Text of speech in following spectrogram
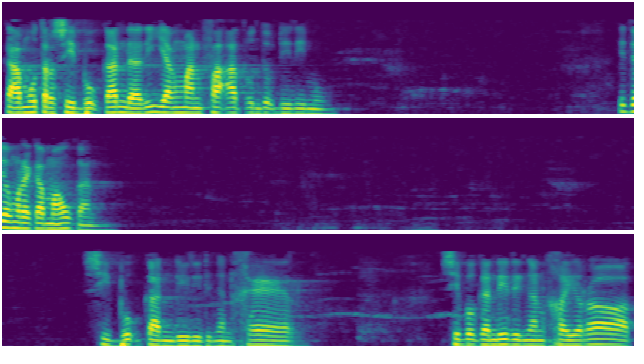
Kamu tersibukkan dari yang manfaat untuk dirimu. Itu yang mereka maukan. Sibukkan diri dengan khair. Sibukkan diri dengan khairat.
